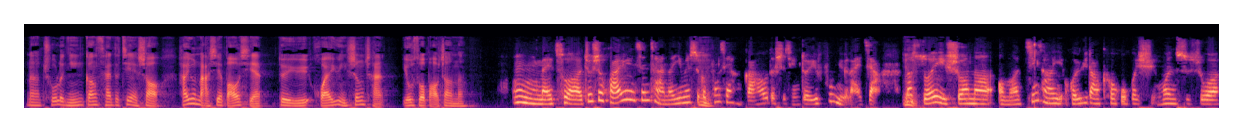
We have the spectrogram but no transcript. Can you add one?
那除了您刚才的介绍，还有哪些保险对于怀孕生产有所保障呢？嗯，没错，就是怀孕生产呢，因为是个风险很高的事情，对于妇女来讲，那所以说呢，我们经常也会遇到客户会询问，是说，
